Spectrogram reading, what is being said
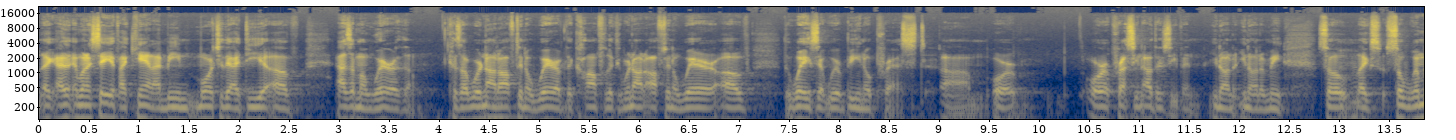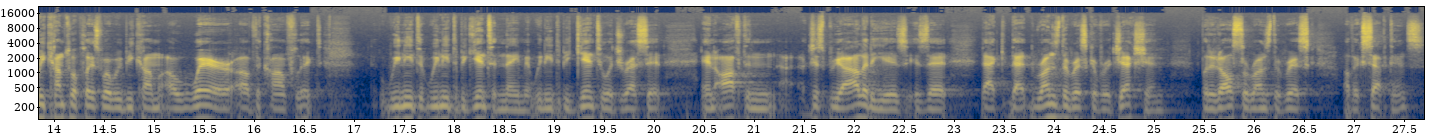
like I, when I say if I can, I mean more to the idea of as I'm aware of them, because we're not often aware of the conflict. We're not often aware of the ways that we're being oppressed um, or or oppressing others even you know you know what i mean so mm-hmm. like so when we come to a place where we become aware of the conflict we need to we need to begin to name it we need to begin to address it and often uh, just reality is is that that that runs the risk of rejection but it also runs the risk of acceptance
